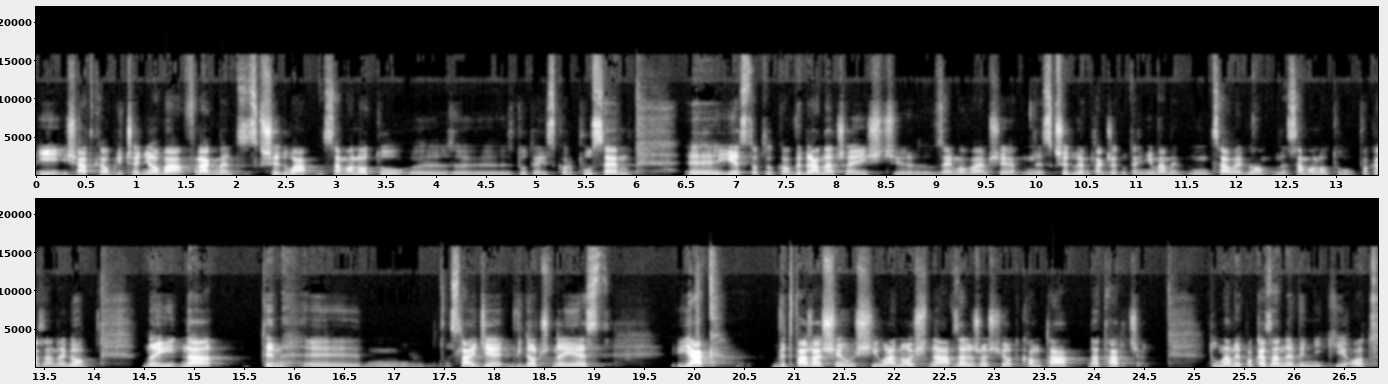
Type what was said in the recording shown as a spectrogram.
i siatka obliczeniowa, fragment skrzydła samolotu tutaj z korpusem. Jest to tylko wybrana część. Zajmowałem się skrzydłem, także tutaj nie mamy całego samolotu pokazanego. No i na tym slajdzie widoczne jest, jak wytwarza się siła nośna w zależności od kąta natarcia. Tu mamy pokazane wyniki od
